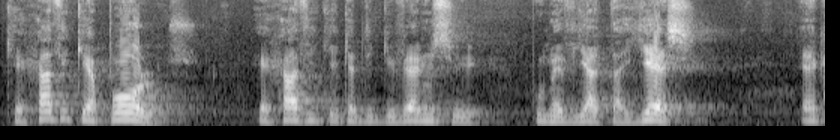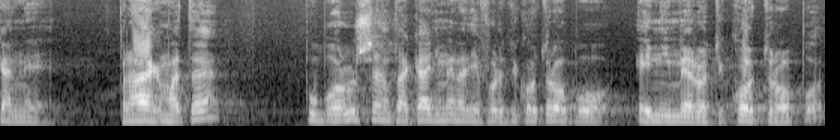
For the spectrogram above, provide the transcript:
και χάθηκε από όλους. Χάθηκε και από την κυβέρνηση που με διαταγές έκανε πράγματα που μπορούσε να τα κάνει με ένα διαφορετικό τρόπο, ενημερωτικό τρόπο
